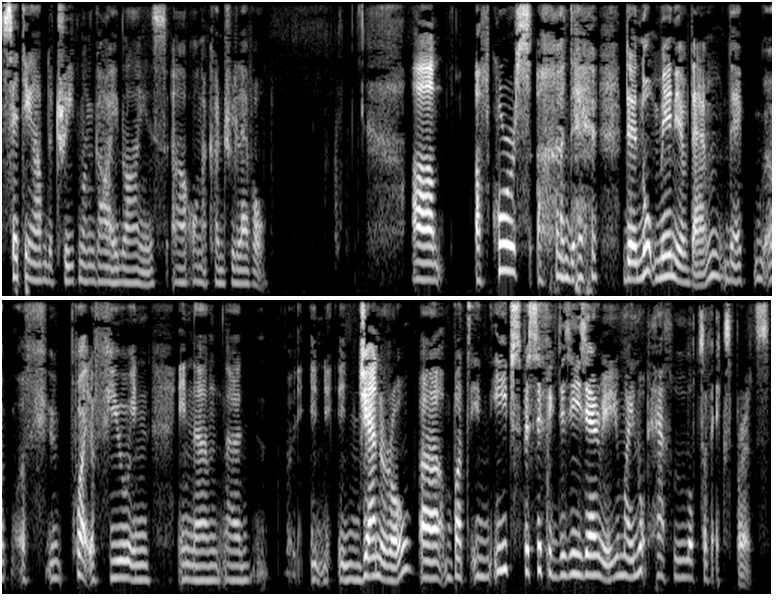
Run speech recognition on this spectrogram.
setting up the treatment guidelines uh, on a country level. Um, of course, there, there, are not many of them. There are a few, quite a few in in um, uh, in, in general, uh, but in each specific disease area, you might not have lots of experts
